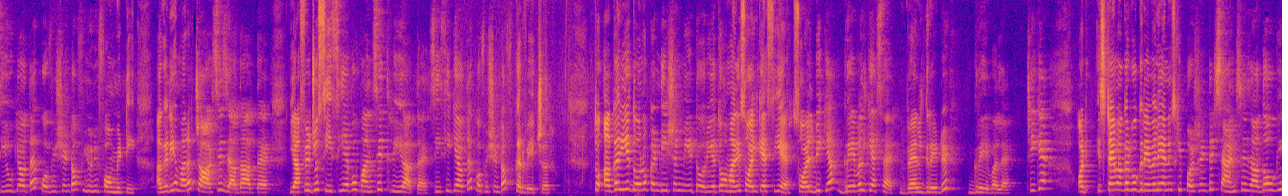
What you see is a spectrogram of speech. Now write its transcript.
सी यू क्या होता है? कोफिशियंट ऑफ़ यूनिफॉर्मिटी अगर ये हमारा चार से ज़्यादा आता है, या फिर जो सी सी है वो वन से थ्री आता है। सी सी क्या होता है? कोफिशियंट ऑफ़ कर्वेचर तो अगर ये दोनों कंडीशन मीट हो रही है तो हमारी सॉइल कैसी है? सॉइल भी क्या? ग्रेवल कैसा है? वेल ग्रेडेड ग्रेवल है। ठीक है? और इस टाइम अगर वो ग्रेवल है, यानी उसकी परसेंटेज सैंड से ज़्यादा होगी।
